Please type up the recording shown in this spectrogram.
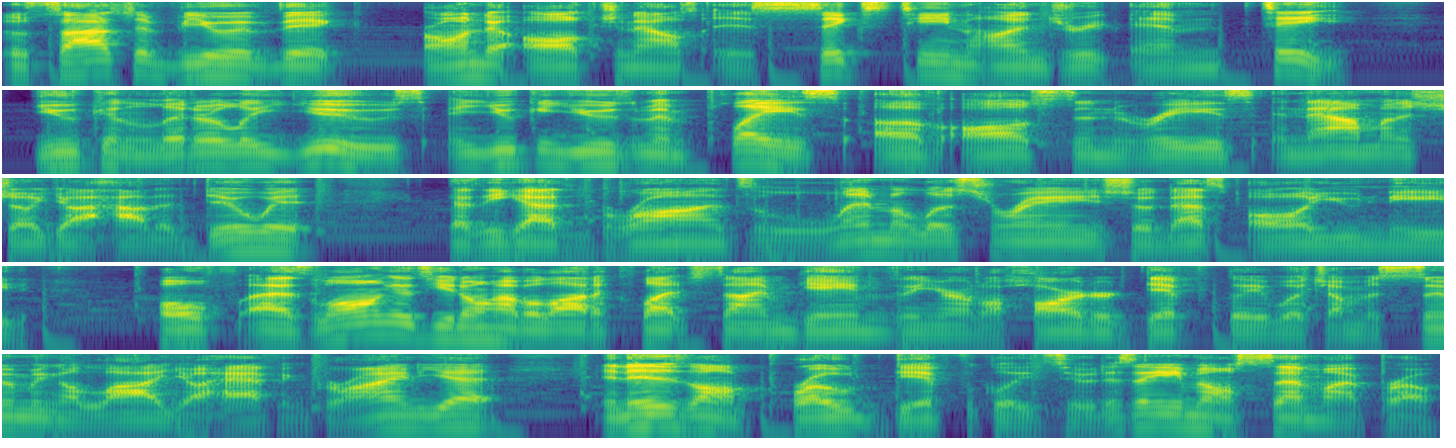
So Sasha Vujacic on the auction house is 1600 MT. You can literally use and you can use them in place of Austin Reaves. And now I'm going to show y'all how to do it because he has bronze limitless range. So that's all you need. Both as long as you don't have a lot of clutch time games and you're on a harder difficulty, which I'm assuming a lot of y'all haven't grind yet. And it is on pro difficulty too. This ain't even on semi-pro.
